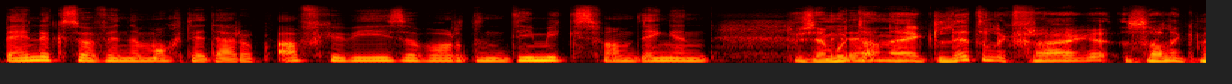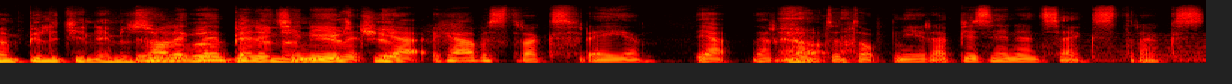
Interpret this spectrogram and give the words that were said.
pijnlijk zou vinden mocht hij daarop afgewezen worden. Die mix van dingen. Dus hij moet dan eigenlijk letterlijk vragen, zal ik mijn pilletje nemen? Zullen Zal ik mijn pilletje een nemen? uurtje... Ja, gaan we straks vrijen. Ja, daar Ja. komt het op neer. Heb je zin in seks straks?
